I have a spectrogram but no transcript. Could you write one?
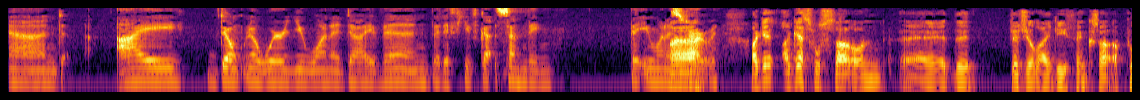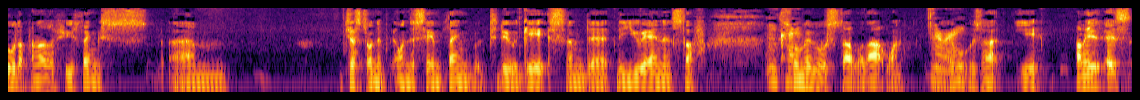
and I don't know where you want to dive in, but if you've got something that you want to start Uh, with. I guess I guess we'll start on uh, the digital ID thing because I, I pulled up another few things um, just on the on the same thing but to do with Gates and uh, the UN and stuff. Okay. So maybe we'll start with that one. All Uh, right. What was that? Yeah. I mean, it's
